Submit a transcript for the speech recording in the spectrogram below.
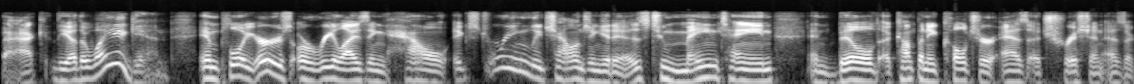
back the other way again. Employers are realizing how extremely challenging it is to maintain and build a company culture as attrition as a,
